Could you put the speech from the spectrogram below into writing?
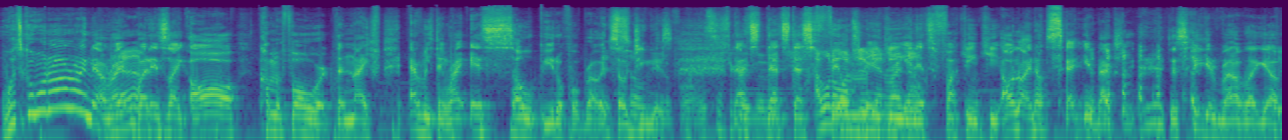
what's going on right now, right? Mm-hmm. Yeah. But it's like all coming forward, the knife, everything, right? It's so beautiful, bro. It's, It's so, so genius. It's such a great that's that's that's it filmmaking right and it's fucking key. Oh no, I know saying it actually, just thinking about. It, I'm like, yo,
